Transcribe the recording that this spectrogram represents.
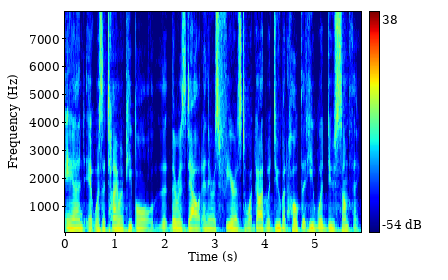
and it was a time when people, there was doubt and there was fear as to what God would do, but hope that He would do something.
